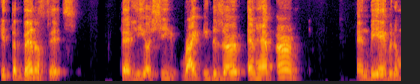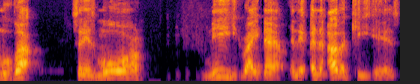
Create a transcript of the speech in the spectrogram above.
get the benefits that he or she rightly deserve and have earned and be able to move up. So there's more need right now. And the, and the other key is,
